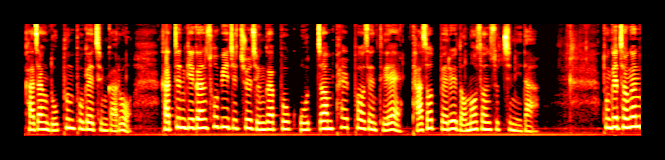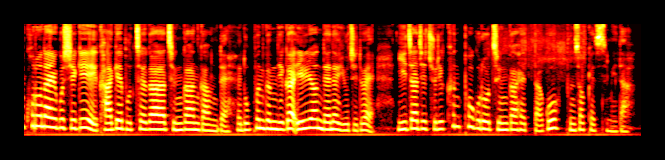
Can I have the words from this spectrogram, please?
가장 높은 폭의 증가로 같은 기간 소비 지출 증가폭 5.8%에 5배를 넘어선 수치입니다. 통계청은 코로나19 시기 가계 부채가 증가한 가운데 높은 금리가 1년 내내 유지돼 이자 지출이 큰 폭으로 증가했다고 분석했습니다.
